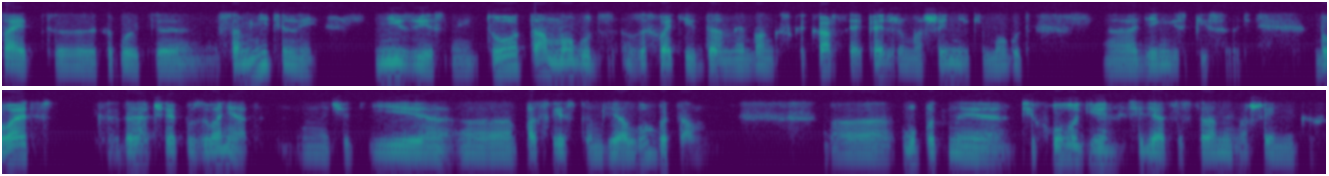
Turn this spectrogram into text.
сайт э, какой-то сомнительный, неизвестный, то там могут захватить данные банковской карты, и опять же мошенники могут э, деньги списывать. Бывает, когда человеку звонят, значит, и э, посредством диалога там э, опытные психологи сидят со стороны мошенников,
